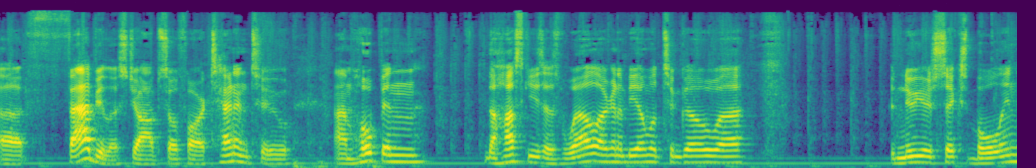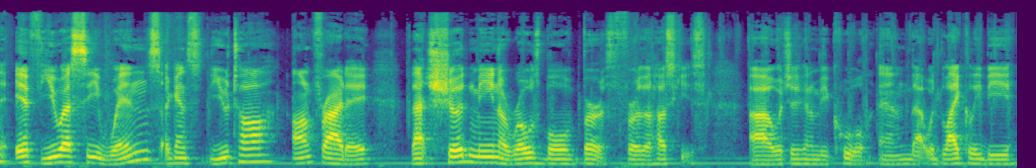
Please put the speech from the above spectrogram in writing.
Uh, fabulous job so far, 10 and 2. I'm hoping the Huskies as well are going to be able to go uh, New Year's Six bowling. If USC wins against Utah on Friday, that should mean a Rose Bowl berth for the Huskies, uh, which is going to be cool. And that would likely be,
